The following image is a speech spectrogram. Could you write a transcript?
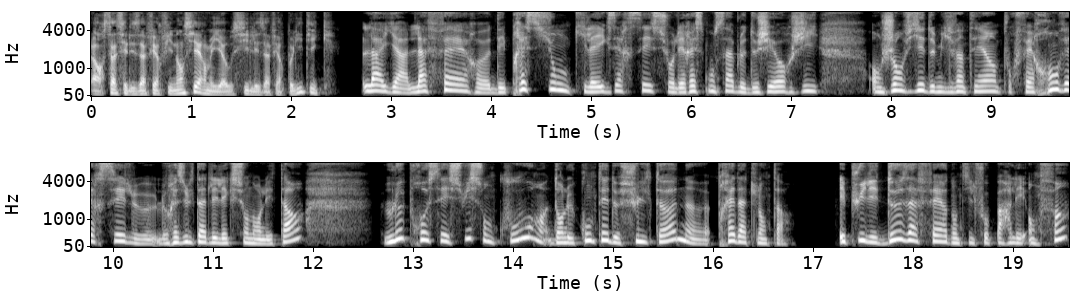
Alors ça, c'est les affaires financières, mais il y a aussi les affaires politiques. Là, il y a l'affaire euh, des pressions qu'il a exercées sur les responsables de Géorgie en janvier 2021 pour faire renverser le, le résultat de l'élection dans l'État. Le procès suit son cours dans le comté de Fulton, euh, près d'Atlanta. Et puis les deux affaires dont il faut parler enfin,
